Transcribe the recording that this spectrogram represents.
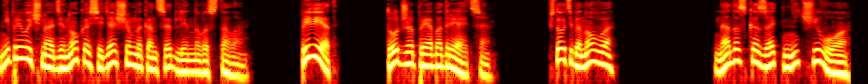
Непривычно одиноко, сидящим на конце длинного стола. «Привет!» Тут же приободряется. «Что у тебя нового?» Надо сказать ничего.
